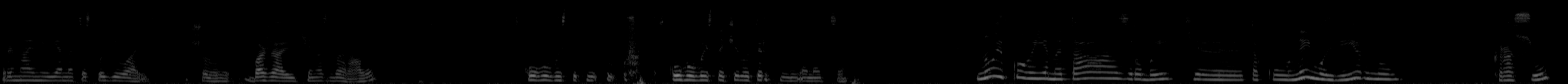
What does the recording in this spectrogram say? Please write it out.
принаймні я на це сподіваюся, що бажаючі назбирали, в кого, виступі- в кого вистачило терпіння на це. Ну і в кого є мета зробити е, таку неймовірну красу,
